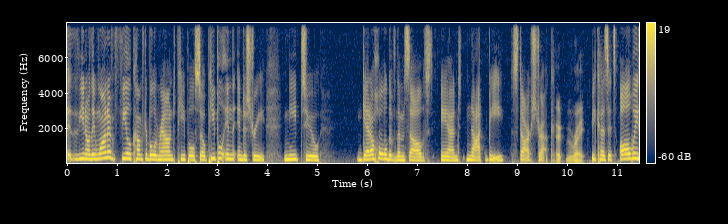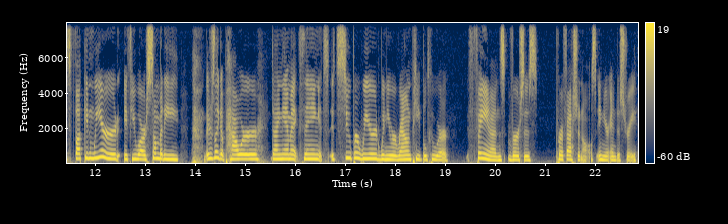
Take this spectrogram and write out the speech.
you know, they want to feel comfortable around people, so people in the industry need to get a hold of themselves and not be starstruck Uh, right. because it's always fucking weird if you are somebody there's like a power dynamic thing it's it's super weird when you're around people who are fans versus professionals in your industry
